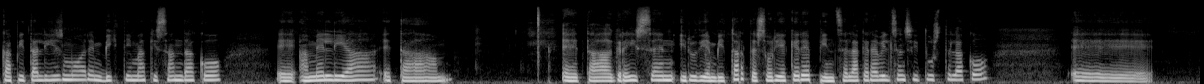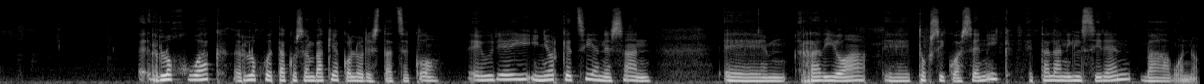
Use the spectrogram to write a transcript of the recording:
kapitalismoaren biktimak izandako e, Amelia eta eta Greisen irudien bitartez horiek ere pintzelak erabiltzen zituztelako e, erlojuak, erlojuetako zenbakia kolorestatzeko. Eurei inorketzien esan e, radioa e, toksikoa zenik, eta lan hil ziren, ba, bueno,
